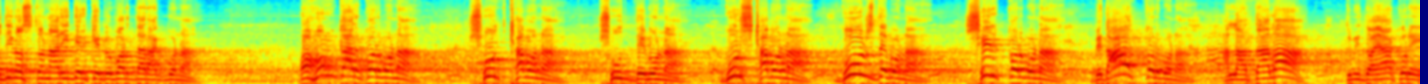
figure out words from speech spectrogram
অধীনস্থ নারীদেরকে বেবর্দা রাখব না। অহংকার করব না, সুদ খাব না, সুদ দেব না, ঘুষ খাব না, ঘুষ দেব না শির করব না, বেদাত করব না। আল্লাহ তালা তুমি দয়া করে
